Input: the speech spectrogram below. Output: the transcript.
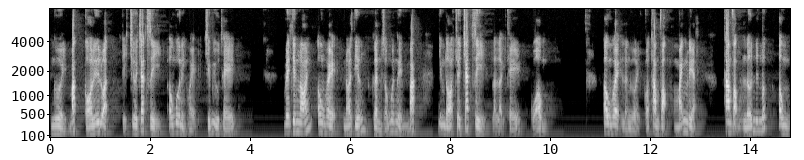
người Bắc có lý luận thì chưa chắc gì ông Vương Đình Huệ chiếm ưu thế. Về tiếng nói, ông Huệ nói tiếng gần giống với người Bắc nhưng đó chưa chắc gì là lợi thế của ông. Ông Huệ là người có tham vọng mãnh liệt, tham vọng lớn đến mức ông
